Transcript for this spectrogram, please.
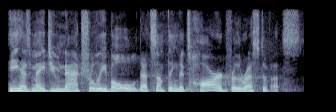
He has made you naturally bold. That's something that's hard for the rest of us.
